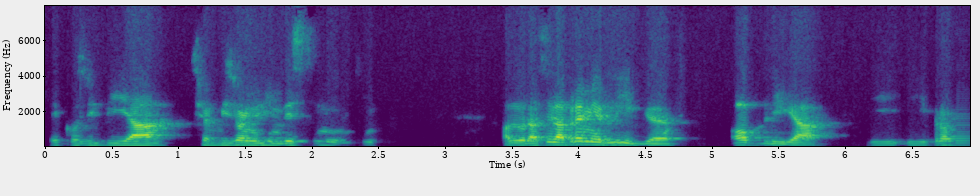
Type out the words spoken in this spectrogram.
e così via, c'è bisogno di investimenti. Allora, se la Premier League obbliga i, i club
